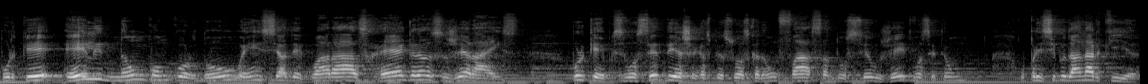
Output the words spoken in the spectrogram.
Porque ele não concordou em se adequar às regras gerais. Por quê? Porque se você deixa que as pessoas, cada um faça do seu jeito, você tem um, o princípio da anarquia.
